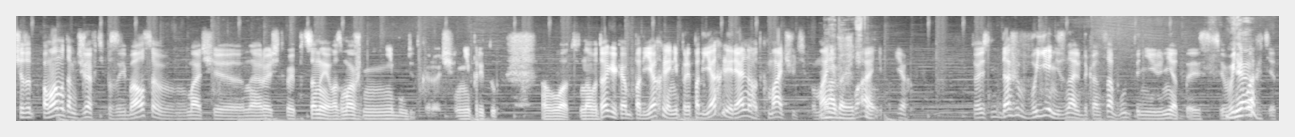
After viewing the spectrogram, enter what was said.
что-то, по-моему, там Джефф, типа, заебался в матче на Рэч, такой, пацаны, возможно, не будет, короче, не приду. Вот. Но в итоге, как бы подъехали, они подъехали реально вот к матчу, типа, Мания да, ушла, они подъехали. То есть даже в ВЕ не знали до конца, будут они или нет. То есть вы я... не можете это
